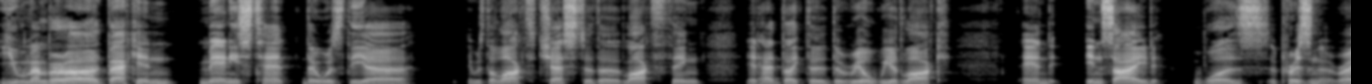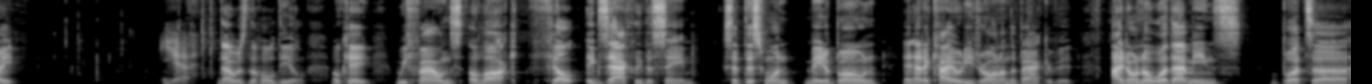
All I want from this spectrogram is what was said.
You remember uh back in Manny's tent there was the uh it was the locked chest or the locked thing. It had like the the real weird lock and inside was a prisoner, right? Yeah. That was the whole deal. Okay, we found a lock felt exactly the same except this one made a bone. It had a coyote drawn on the back of it. I don't know what that means, but uh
